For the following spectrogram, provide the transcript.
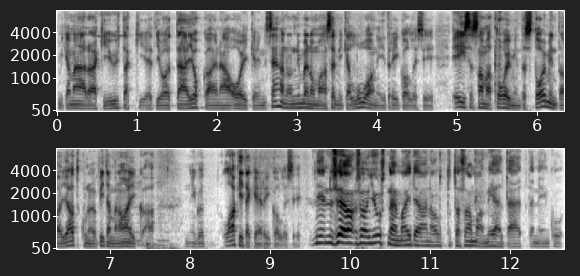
mikä määrääkin yhtäkkiä, että joo, että tämä ei olekaan enää oikein, niin sehän on nimenomaan se, mikä luo niitä rikollisia. Ei se sama toiminta. Se toiminta on jatkunut jo pitemmän aikaa. Niin kuin, laki tekee rikollisia. Niin, no se, on, se on just näin, mä itse aina ollut tota samaa mieltä, että niinku,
